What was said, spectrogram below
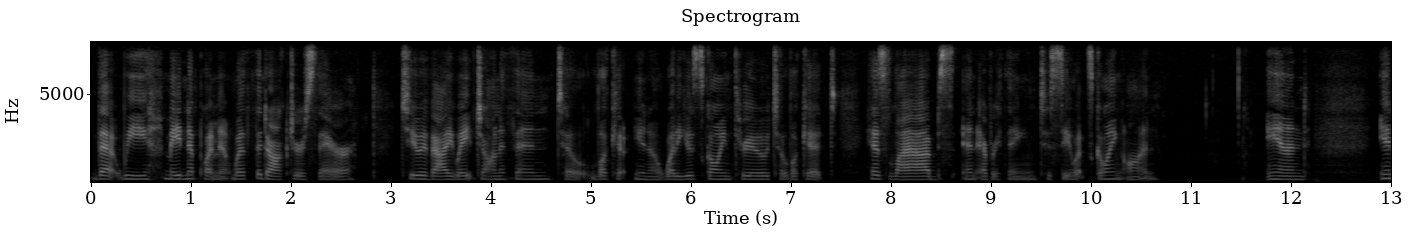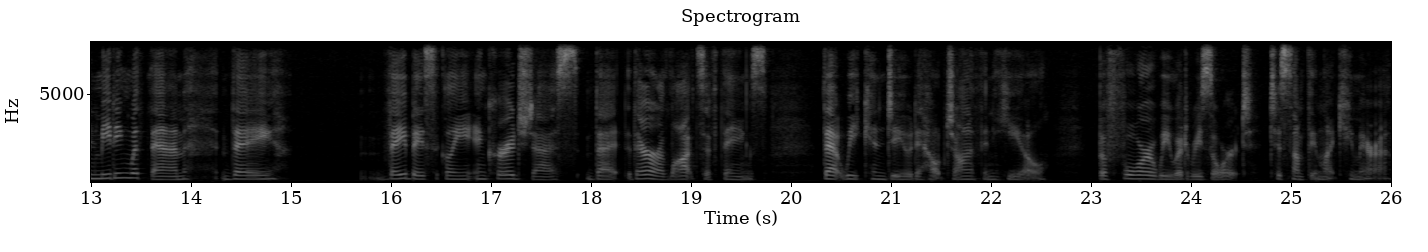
that we made an appointment with the doctors there to evaluate Jonathan, to look at, you know, what he was going through, to look at his labs and everything to see what's going on. And in meeting with them, they they basically encouraged us that there are lots of things that we can do to help Jonathan heal before we would resort to something like Humira.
